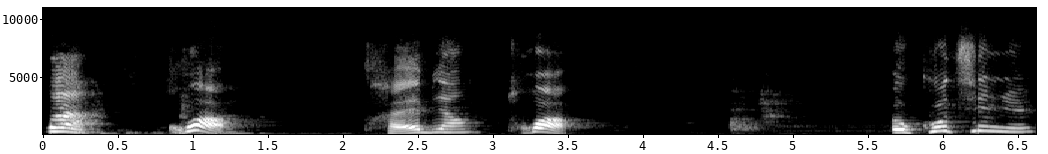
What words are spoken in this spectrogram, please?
Trois. 3. Très bien. 3. On continue.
